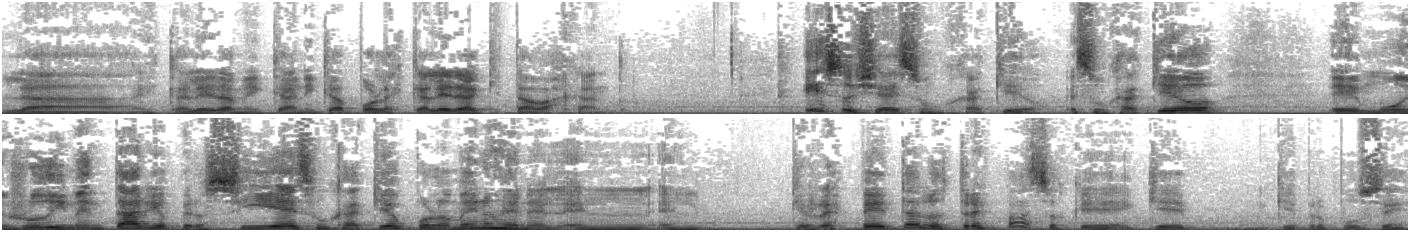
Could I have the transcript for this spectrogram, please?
la escalera mecánica por la escalera que está bajando. Eso ya es un hackeo, es un hackeo eh, muy rudimentario, pero sí es un hackeo por lo menos en el, que respeta los tres pasos que, que, propuse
